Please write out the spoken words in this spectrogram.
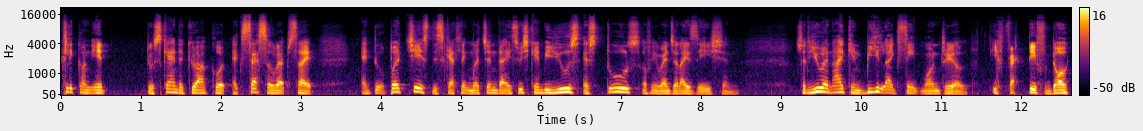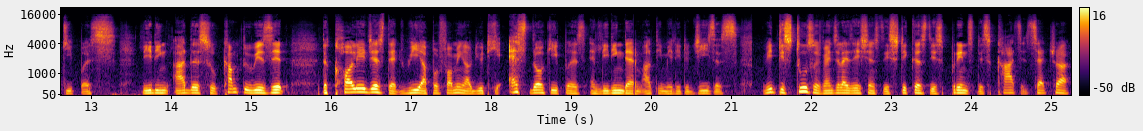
click on it to scan the QR code, access her website, and to purchase this Catholic merchandise, which can be used as tools of evangelization. So that you and I can be like Saint Montreal, effective doorkeepers, leading others who come to visit the colleges that we are performing our duty as doorkeepers and leading them ultimately to Jesus. With these tools of evangelizations, these stickers, these prints, these cards, etc.,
